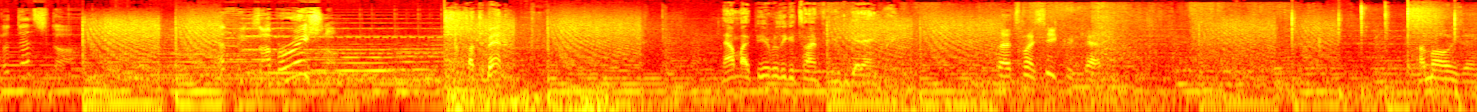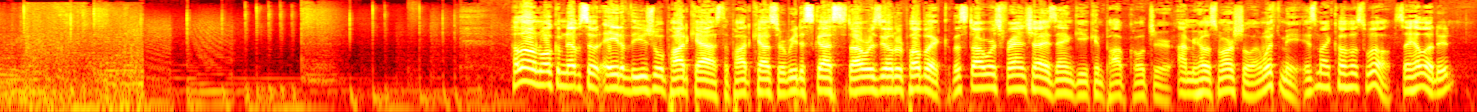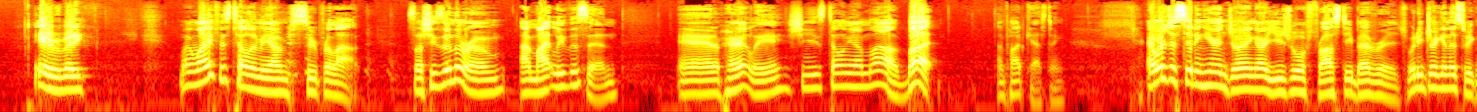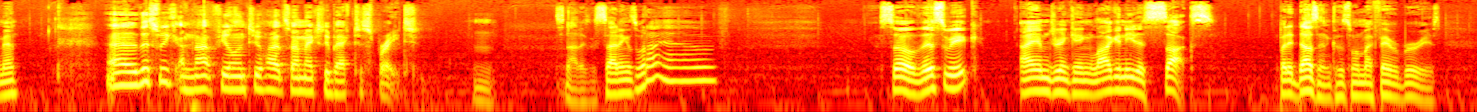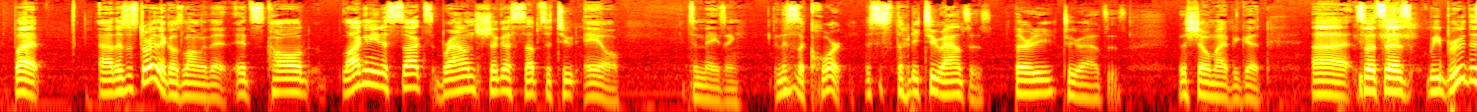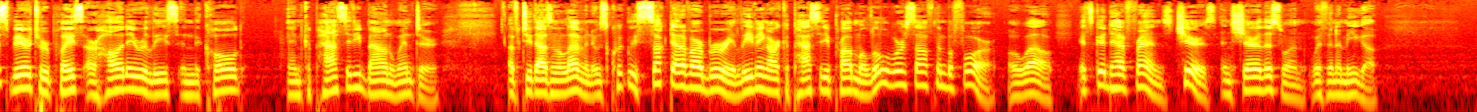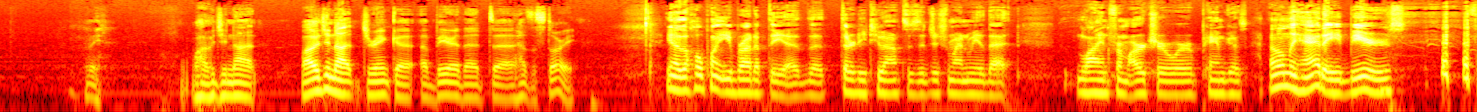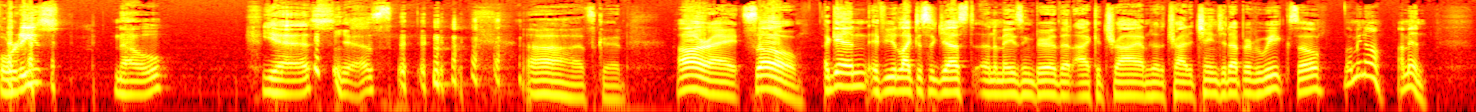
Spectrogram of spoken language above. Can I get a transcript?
The Death Star. That thing's operational. Dr. Banner. Now might be a really good time for you to get angry. That's my secret, Captain. I'm always angry. Hello and welcome to episode 8 of the usual podcast, the podcast where we discuss Star Wars The Old Republic, the Star Wars franchise, and geek and pop culture. I'm your host, Marshall, and with me is my co host, Will. Say hello, dude. Hey, everybody. My wife is telling me I'm super loud. So she's in the room. I might leave this in. And apparently she's telling me I'm loud, but I'm podcasting. And we're just sitting here enjoying our usual frosty beverage. What are you drinking this week, man? Uh, this week I'm not feeling too hot, so I'm actually back to Sprite. It's not as exciting as what I have. So this week, I am drinking Lagunitas Sucks, but it doesn't because it's one of my favorite breweries. But uh, there's a story that goes along with it. It's called Lagunitas Sucks Brown Sugar Substitute Ale. It's amazing, and this is a quart. This is 32 ounces. 32 ounces. This show might be good. Uh, so it says we brewed this beer to replace our holiday release in the cold and capacity-bound winter of 2011. It was quickly sucked out of our brewery, leaving our capacity problem a little worse off than before. Oh well. It's good to have friends. Cheers, and share this one with an amigo. I mean, why would you not? Why would you not drink a, a beer that uh, has a story? You know, the whole point you brought up the uh, the 32 ounces, it just reminded me of that line from Archer where Pam goes, I only had eight beers. 40s? No. Yes. Yes. Ah, that's good. All right. So, again, if you'd like to suggest an amazing beer that I could try, I'm going to try to change it up every week. So, let me know. I'm in.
